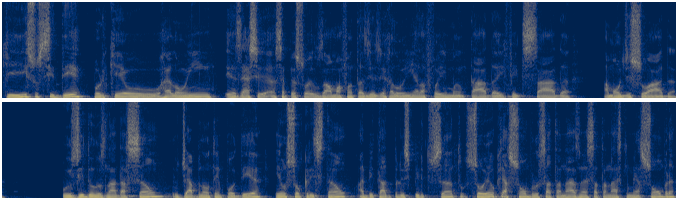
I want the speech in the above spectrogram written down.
que isso se dê porque o Halloween exerce. Se a pessoa usar uma fantasia de Halloween, ela foi imantada, enfeitiçada, amaldiçoada. Os ídolos nada são, o diabo não tem poder. Eu sou cristão, habitado pelo Espírito Santo. Sou eu que assombro o Satanás, não é Satanás que me assombra.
